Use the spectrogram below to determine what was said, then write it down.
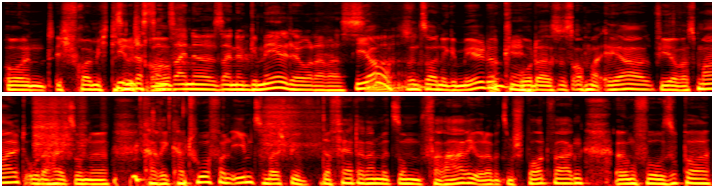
Und ich freue mich tierisch Sind das drauf. dann seine, seine Gemälde oder was? Ja, sind seine Gemälde. Okay. Oder es ist auch mal er, wie er was malt. Oder halt so eine Karikatur von ihm. Zum Beispiel, da fährt er dann mit so einem Ferrari oder mit so einem Sportwagen irgendwo super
